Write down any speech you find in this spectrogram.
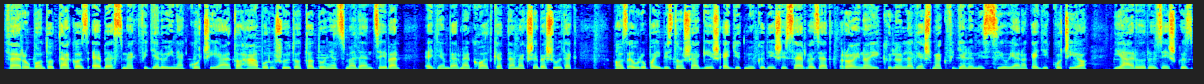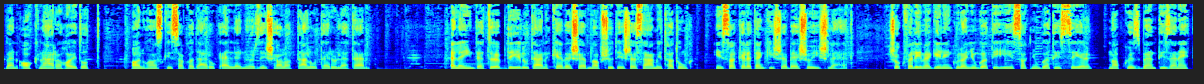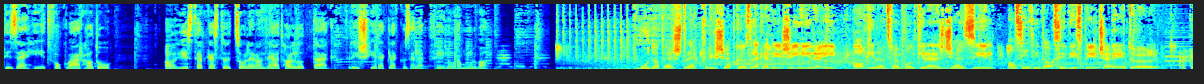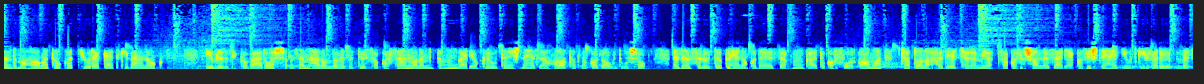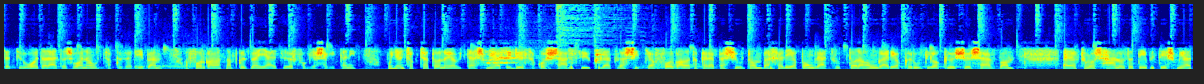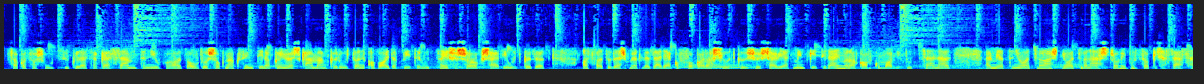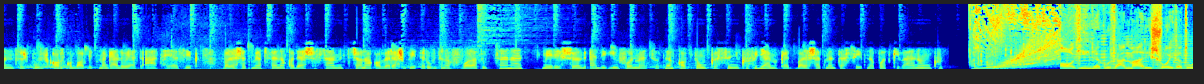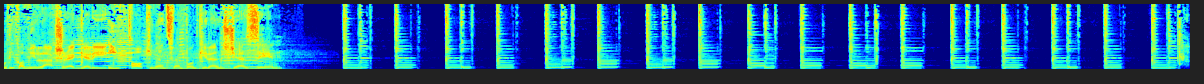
Felrobbantották az EBESZ megfigyelőinek kocsiját a háború sújtotta Donetsz medencében. Egy ember meghalt, ketten megsebesültek. Az Európai Biztonsági és Együttműködési Szervezet rajnai különleges megfigyelő missziójának egyik kocsija járőrözés közben aknára hajtott. Alhanszki szakadárok ellenőrzése alatt álló területen. Eleinte több, délután kevesebb napsütésre számíthatunk, észak-keleten kisebb eső is lehet. Sokfelé megélénkül a nyugati északnyugati szél, napközben 11-17 fok várható. A hírszerkesztőt Szoller Andrát hallották, friss hírek legközelebb fél óra múlva. Budapest legfrissebb közlekedési hírei a 90.9 Jazzin a City Taxi Dispécsejétől. Köszöntöm a hallgatókat, jó reggelt kívánok! Ébredezik a város, az M3 bevezető szakaszán, valamint a Hungária körúton is nehezen haladhatnak az autósok. Ezen felül több helyen akadályozzák munkálatok a forgalmat, csatorna fedélcsere miatt szakaszosan lezárják az Istenhegyi út kifelé vezető oldalát a Zsolna utca közelében. A forgalmat napközben jelzőr fogja segíteni. Ugyancsak csatornajavítás miatt időszakos sávszűkület lassítja a forgalmat a Kerepesi úton befelé a Pongrác úttól a Hungária körútig a külső sávban. Elektromos hálózatépítés miatt szakaszos útszűkületre kell számítaniuk az autósoknak, szintén a Könyves Kálmán körúton, a Vajda Péter utca és a Soroksári út között. Aszfaltozás miatt lezárják a Fogarasi út külső sávját mindkét irányban a Kafka Margit utcánál. Emiatt a 80-as, 80-as trollibuszok és a 135-as busz Kafka Margit megállóját áthelyezik. Baleset miatt fennakadásra számítsanak a Veres Péter úton a Falat utcánál. Mérésről eddig információt nem kaptunk, köszönjük a figyelmüket, balesetmentes szép napot kívánunk! A hírek után már is folytatódik a millás reggeli, itt a 90.9 jazz I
